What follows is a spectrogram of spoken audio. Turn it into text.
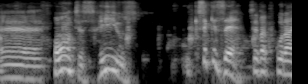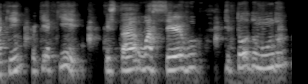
é, pontes, rios, o que você quiser, você vai procurar aqui, porque aqui está o acervo de todo mundo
